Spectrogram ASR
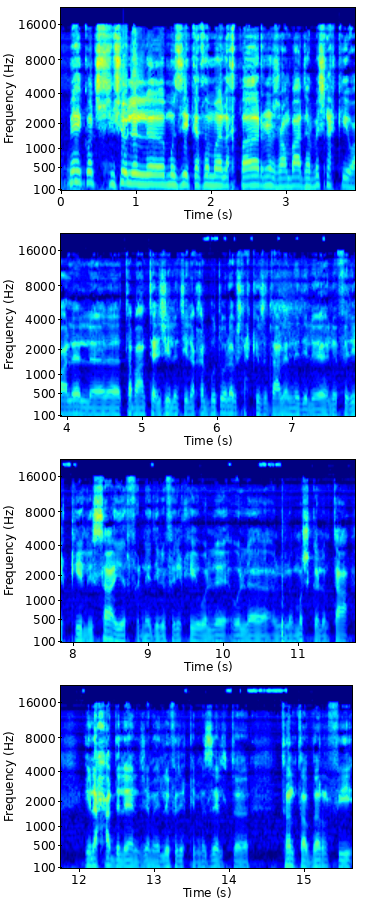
باهي كنت باش نمشيو للموزيكا ثم الأخبار نرجعوا بعدها. باش نحكيو على طبعا تأجيل انطلاق البطولة باش نحكيو زاد على النادي الإفريقي اللي صاير في النادي الإفريقي ولا ولا المشكل نتاع إلى حد الآن الجماهير الإفريقي ما زالت تنتظر في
